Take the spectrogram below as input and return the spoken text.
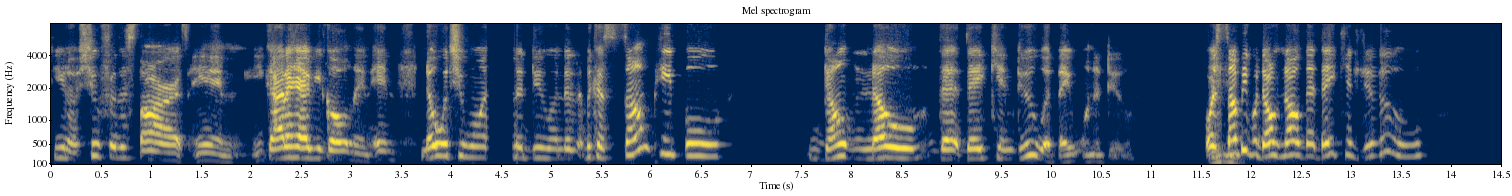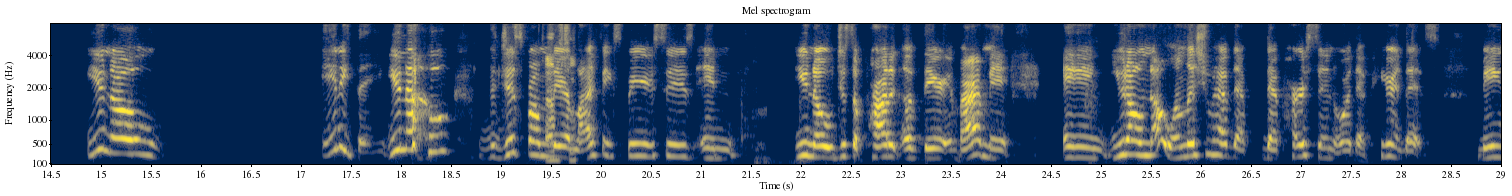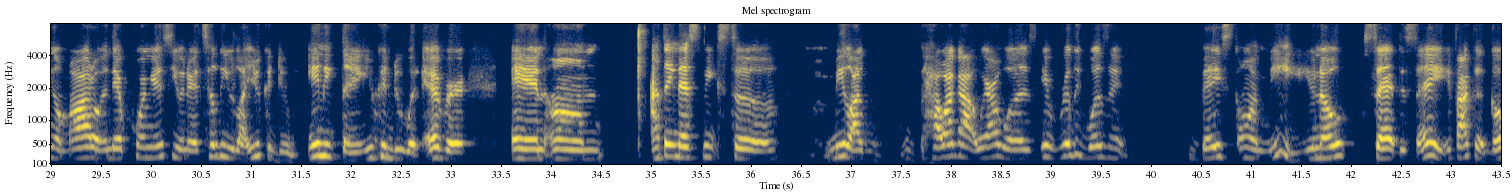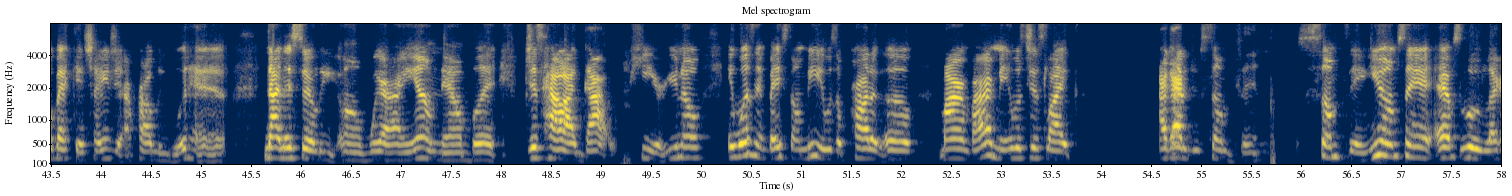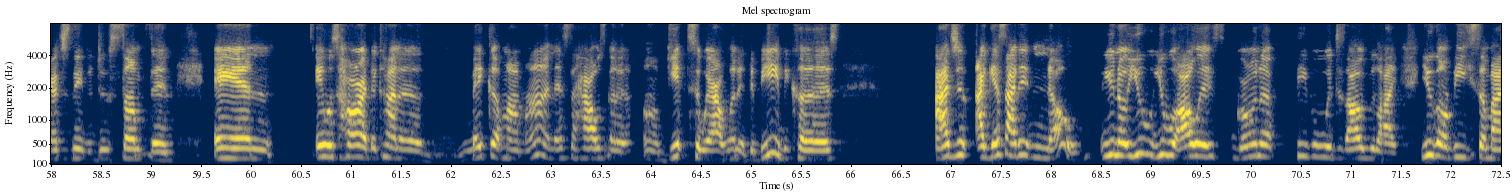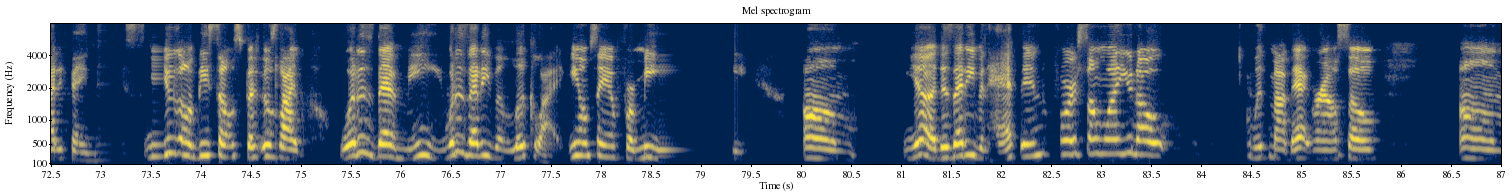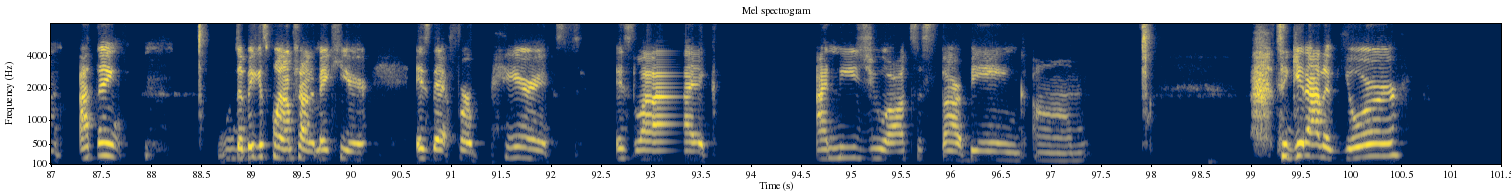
you know shoot for the stars and you got to have your goal and, and know what you want to do and because some people don't know that they can do what they want to do or mm-hmm. some people don't know that they can do you know anything you know just from Absolutely. their life experiences and you know just a product of their environment. And you don't know unless you have that that person or that parent that's being a model and they're pouring into you and they're telling you like you can do anything you can do whatever. And um i think that speaks to me like how i got where i was. It really wasn't based on me, you know, sad to say. If I could go back and change it, I probably would have. Not necessarily um, where I am now, but just how I got here, you know, it wasn't based on me. It was a product of my environment. It was just like, I got to do something, something, you know what I'm saying? Absolutely. Like, I just need to do something. And it was hard to kind of make up my mind as to how I was going to um, get to where I wanted to be because I just I guess I didn't know. You know, you you were always growing up, people would just always be like, You're gonna be somebody famous, you're gonna be something special. It was like, what does that mean? What does that even look like? You know what I'm saying? For me, um, yeah, does that even happen for someone, you know, with my background? So um, I think the biggest point I'm trying to make here is that for parents, it's like I need you all to start being um to get out of your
